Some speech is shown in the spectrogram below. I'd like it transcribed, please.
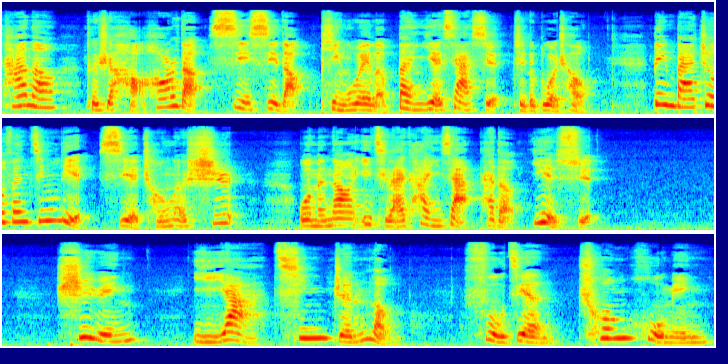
他呢可是好好的细细的品味了半夜下雪这个过程，并把这番经历写成了诗。我们呢，一起来看一下他的《夜雪》。诗云：“已讶清枕冷，复见窗户明。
